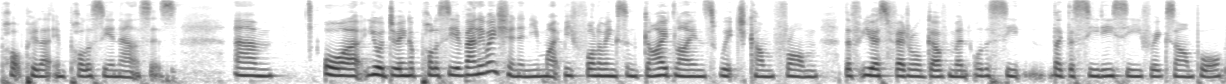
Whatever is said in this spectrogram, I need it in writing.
popular in policy analysis, um, or you're doing a policy evaluation and you might be following some guidelines which come from the US federal government or the C, like the CDC for example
